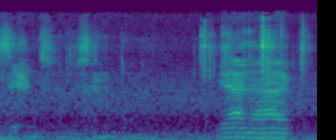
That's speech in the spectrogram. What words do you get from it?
decisions. Yeah, no.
